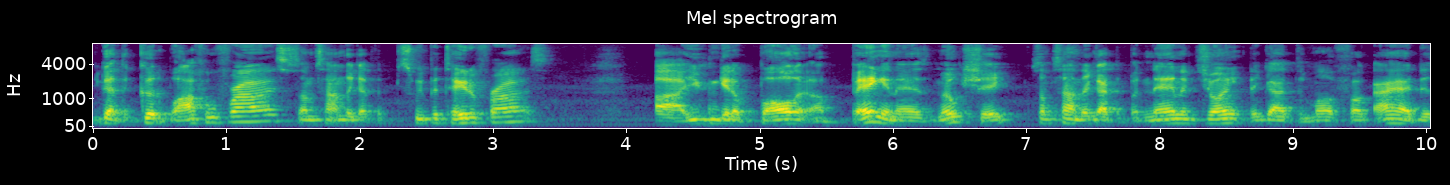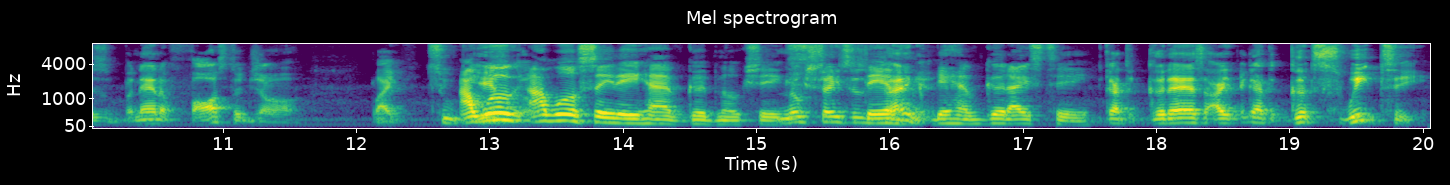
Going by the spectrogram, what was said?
You got the good waffle fries. Sometimes they got the sweet potato fries. Uh, you can get a ball, a banging ass milkshake. Sometimes they got the banana joint. They got the motherfucker. I had this banana Foster jaw, like two. I will ago. I will say they have good milkshakes. Milkshakes is they banging. have they have good iced tea. got the good ass. I they got the good sweet tea.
